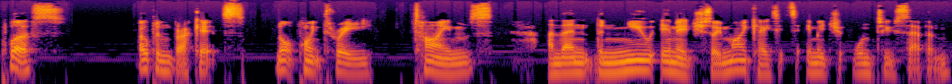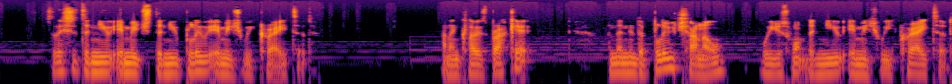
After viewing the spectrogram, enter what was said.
plus open brackets 0.3 times and then the new image so in my case it's image 127 so this is the new image the new blue image we created and then close bracket and then in the blue channel we just want the new image we created.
